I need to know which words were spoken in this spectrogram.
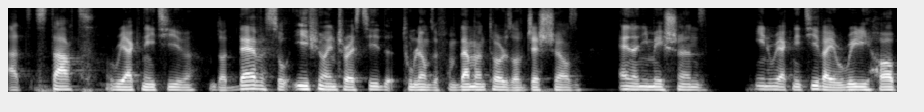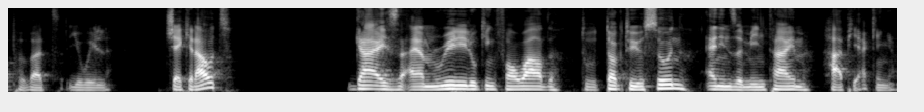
at startreactnative.dev. So if you're interested to learn the fundamentals of gestures and animations in React Native, I really hope that you will check it out. Guys, I am really looking forward to talk to you soon. And in the meantime, happy hacking.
